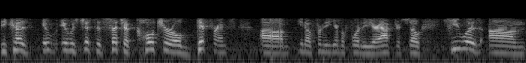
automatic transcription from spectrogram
Because it it was just a, such a cultural difference, um, you know, from the year before to the year after. So he was um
